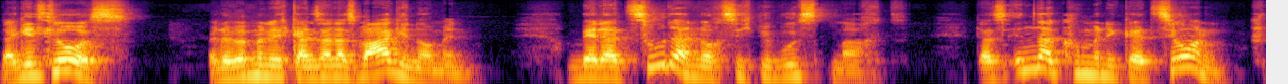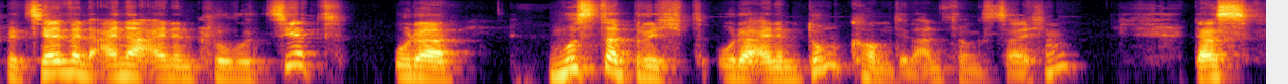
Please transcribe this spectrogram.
Da geht's los, weil da wird man nicht ganz anders wahrgenommen. Und wer dazu dann noch sich bewusst macht, dass in der Kommunikation, speziell wenn einer einen provoziert oder Muster bricht oder einem dumm kommt, in Anführungszeichen, dass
